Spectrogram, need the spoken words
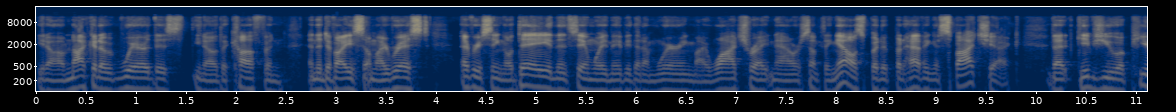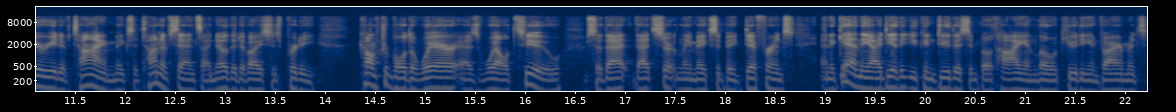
You know, I'm not going to wear this, you know, the cuff and, and the device on my wrist every single day in the same way maybe that I'm wearing my watch right now or something else. But, but having a spot check that gives you a period of time makes a ton of sense. I know the device is pretty comfortable to wear as well too. So that that certainly makes a big difference. And again, the idea that you can do this in both high and low acuity environments,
